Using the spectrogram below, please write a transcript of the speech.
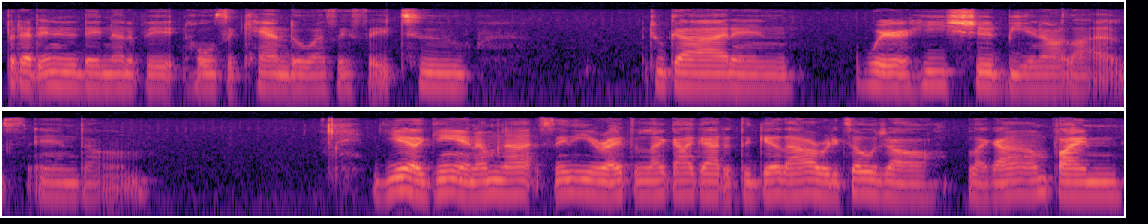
but at the end of the day, none of it holds a candle, as they say, to to God and where He should be in our lives. And um, yeah, again, I'm not sitting here acting like I got it together. I already told y'all, like I'm fighting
